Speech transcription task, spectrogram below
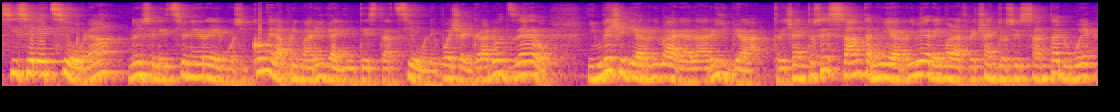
si seleziona, noi selezioneremo, siccome la prima riga è l'intestazione, poi c'è il grado 0, invece di arrivare alla riga 360, noi arriveremo alla 362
